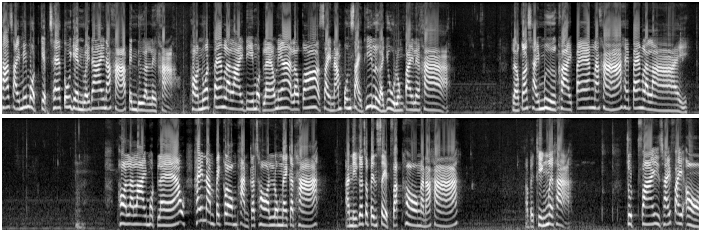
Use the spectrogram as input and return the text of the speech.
ถ้าใช้ไม่หมดเก็บแช่ตู้เย็นไว้ได้นะคะ เป็นเดือนเลยค่ะ พอนวดแป้งละลายดีหมดแล้วเนี่ยเราก็ใส่น้ำปูนใสที่เหลืออยู่ลงไปเลยค่ะแล้วก็ใช้มือคลายแป้งนะคะ ให้แป้งละลาย อละลายหมดแล้ว ให้นำไปกรองผ่านกระชอนลงในกระทะ อันนี้ก็จะเป็นเศษฟักทองอะนะคะ เอาไปทิ้งเลยค่ะ จุดไฟใช้ไฟอ่อ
